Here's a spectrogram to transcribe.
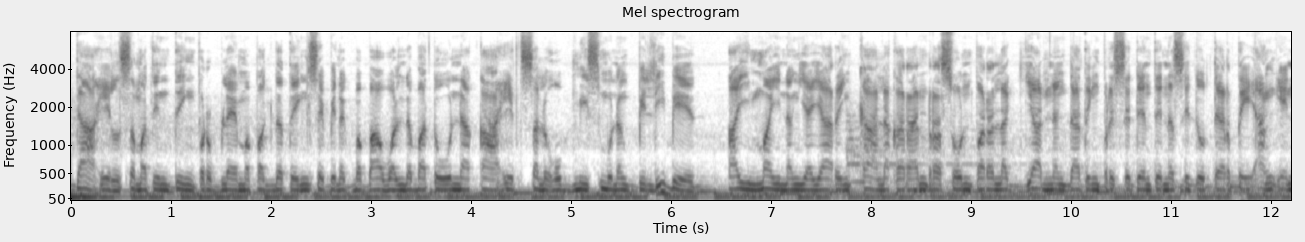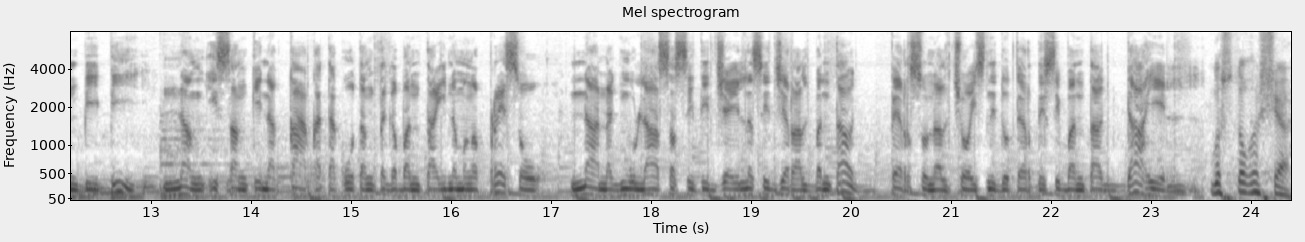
Dahil sa matinding problema pagdating sa pinagbabawal na bato na kahit sa loob mismo ng bilibid ay may nangyayaring kalakaran rason para lagyan ng dating presidente na si Duterte ang NBP ng isang kinakakatakutang tagabantay ng mga preso na nagmula sa city jail na si Gerald Bantag. Personal choice ni Duterte si Bantag dahil Gusto ko siya.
